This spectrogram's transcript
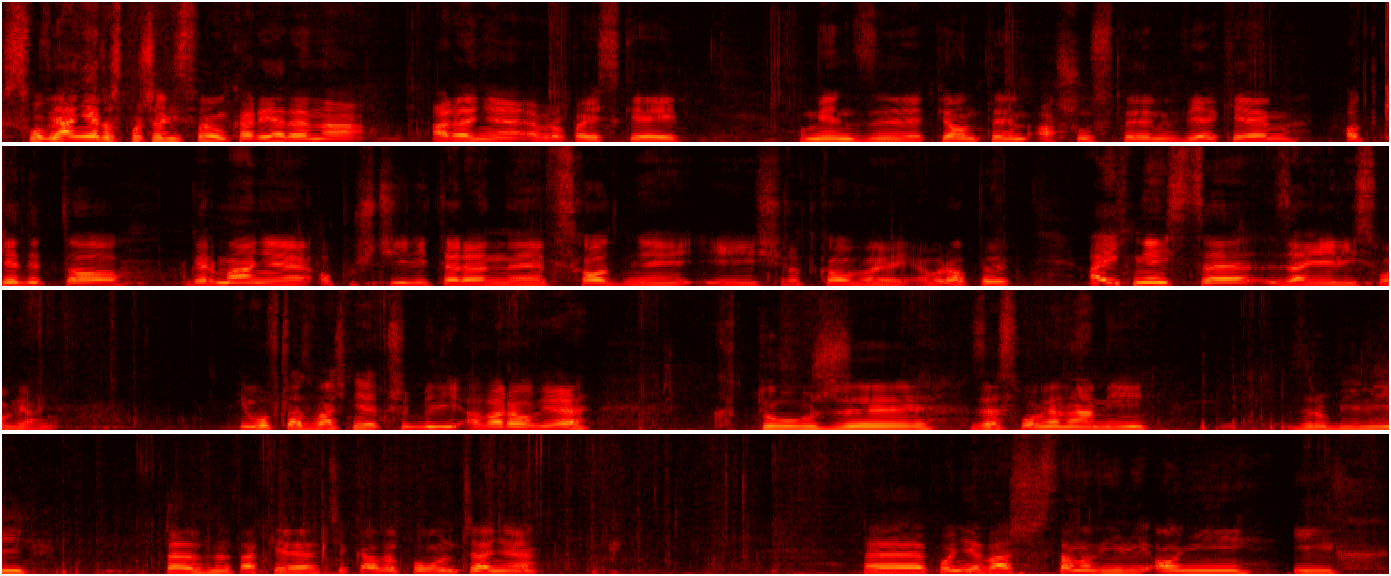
Słowianie rozpoczęli swoją karierę na arenie europejskiej pomiędzy V a VI wiekiem, od kiedy to Germanie opuścili tereny wschodniej i środkowej Europy, a ich miejsce zajęli Słowianie. I wówczas właśnie przybyli Awarowie, którzy ze Słowianami zrobili pewne takie ciekawe połączenie, e, ponieważ stanowili oni ich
